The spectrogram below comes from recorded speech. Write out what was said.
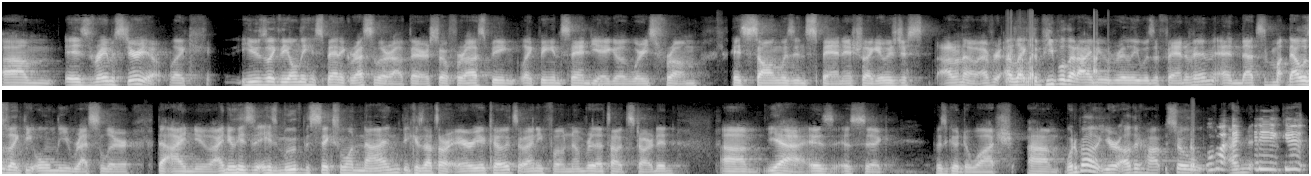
Um, is Rey Mysterio like he was like the only Hispanic wrestler out there? So for us being like being in San Diego, where he's from, his song was in Spanish. Like it was just I don't know. Every I like the people that I knew really was a fan of him, and that's that was like the only wrestler that I knew. I knew his his move the six one nine because that's our area code. So any phone number, that's how it started. Um, yeah, it was it was sick. It was good to watch. Um, what about your other hobby? So what about Eddie Gu-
